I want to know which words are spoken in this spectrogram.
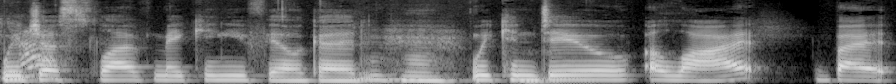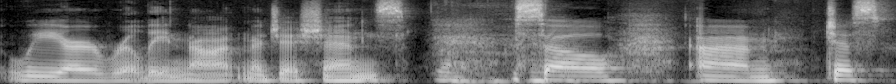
We Yeah. just love making you feel good. We can do a lot, but we are really not magicians. So, um, just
